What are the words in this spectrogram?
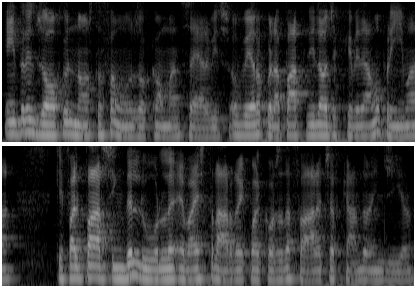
entra in gioco il nostro famoso command service, ovvero quella parte di logica che vedevamo prima che fa il parsing dell'URL e va a estrarre qualcosa da fare cercandola in giro.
